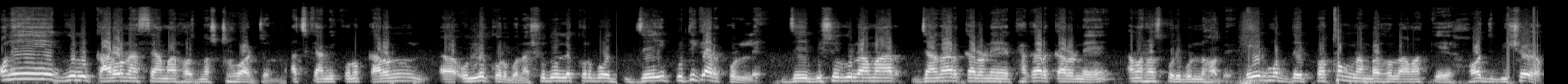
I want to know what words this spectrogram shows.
অনেকগুলো কারণ আছে আমার হজ নষ্ট হওয়ার জন্য। আজকে আমি কোনো কারণ উল্লেখ করব না। শুধু উল্লেখ করব যেই প্রতিকার করলে যে বিষয়গুলো আমার জানার কারণে, থাকার কারণে আমার হজ পরিপূর্ণ হবে। এর মধ্যে প্রথম নাম্বার হলো আমাকে হজ বিষয়ক।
